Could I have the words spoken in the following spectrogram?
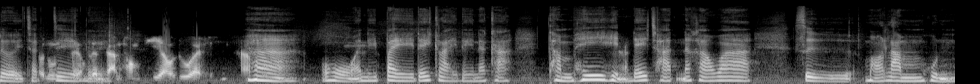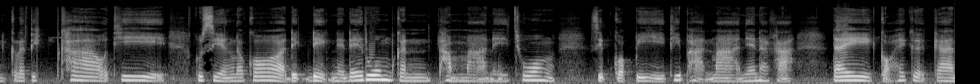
เลยชัดกระนุนเจนเสริมเลเรื่ยองการท่องเที่ยวด้วยครับค่ะโอ้โห อันนี้ไปได้ไกลเลยนะคะทำให้เห็นได้ชัดนะคะว่า สื่อหมอลำหุ่นกระติกข้าวที่ครูเสียงแล้วก็เด็กๆเนี่ยได้ร่วมกันทำมาในช่วง 10 กว่าปีที่ผ่านมาเนี่ยนะคะ ได้ก่อให้เกิดการ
